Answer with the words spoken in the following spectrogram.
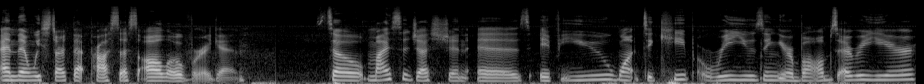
and then we start that process all over again. So, my suggestion is if you want to keep reusing your bulbs every year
